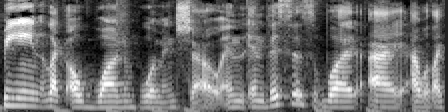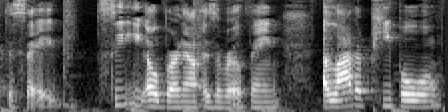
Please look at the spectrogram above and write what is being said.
being like a one woman show. And and this is what I I would like to say. CEO burnout is a real thing. A lot of people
